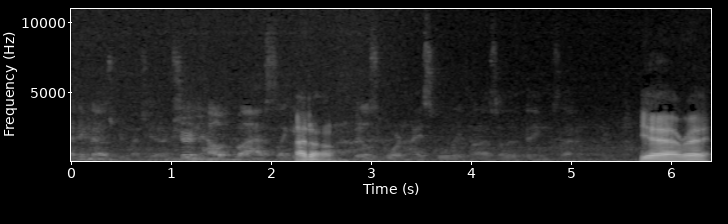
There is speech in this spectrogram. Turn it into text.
I think that was pretty much it. I'm sure in health class, like I don't know. middle school and high school, they taught us other things. I don't really remember. Yeah, right.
